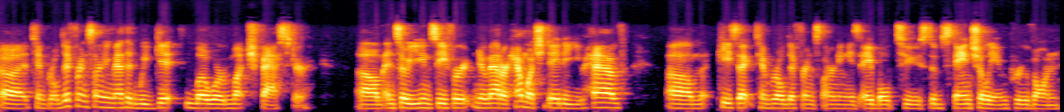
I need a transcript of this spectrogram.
uh, temporal difference learning method, we get lower much faster. Um, and so you can see for no matter how much data you have, um, PSEC temporal difference learning is able to substantially improve on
